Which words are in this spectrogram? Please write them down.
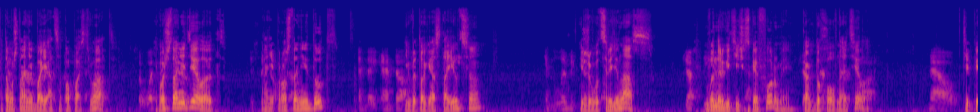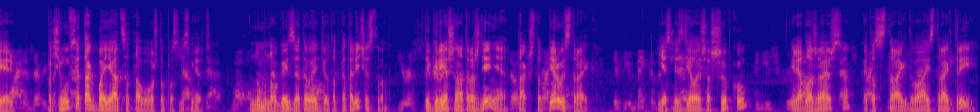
потому что они боятся попасть в ад. И вот что они делают. Они просто не идут, и в итоге остаются и живут среди нас в энергетической форме, как духовное тело. Теперь, почему все так боятся того, что после смерти? Ну, много из этого идет от католичества. Ты грешен от рождения, так что первый страйк. Если сделаешь ошибку или облажаешься, это страйк 2 и страйк 3.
